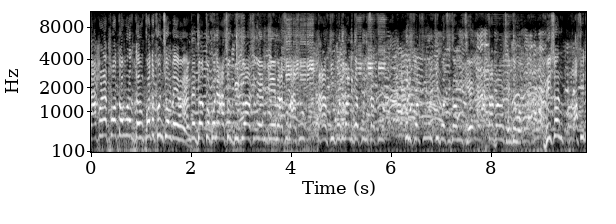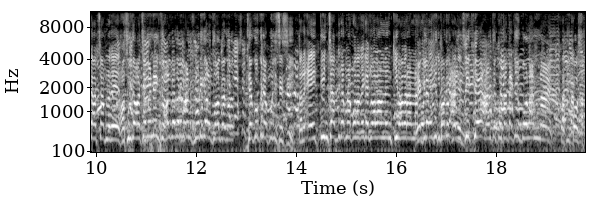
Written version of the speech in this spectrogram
তারপরে অবরোধ কতক্ষণ চলবে এইভাবে আমাদের যতক্ষণে আসুক বিডিও আসুক এমডিএম আসুক আসুক তারা কি প্রতিবাদিত পুলিশ আসুক পুলিশ প্রশাসন কি প্রশাসন নিচ্ছে তারপর আমরা ছেড়ে দেবো। ভীষণ অসুবিধা হচ্ছে আপনাদের? অসুবিধা হচ্ছে মানে জল বেকারে মানুষ মরে গেল জল বেকার দেখো কিনা পুলিশ এসে। তাহলে এই তিন চার দিন আপনার কোথা থেকে জল আনলেন কীভাবে রান্না কি করে? আনছি কে আনছে? কোথা থেকে বলার নাই? কি কষ্ট।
